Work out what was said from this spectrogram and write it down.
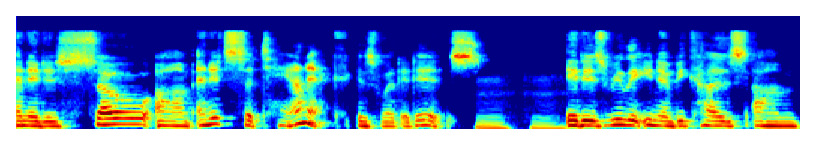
And it is so um and it's satanic is what it is. Mhm. it is really you know because um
